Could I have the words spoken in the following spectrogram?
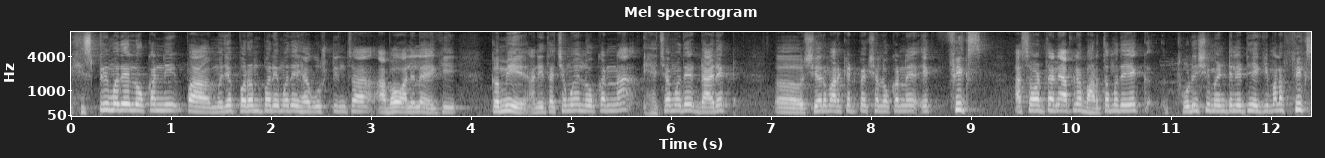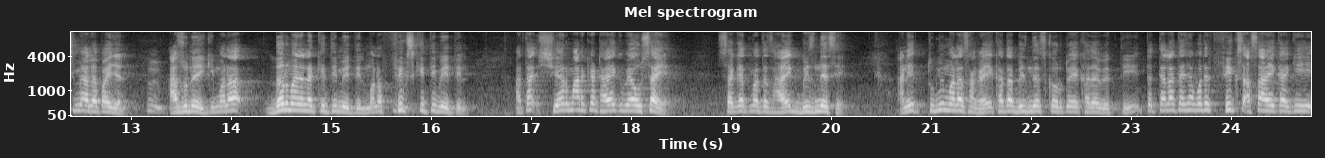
हिस्ट्रीमध्ये लोकांनी पा म्हणजे परंपरेमध्ये ह्या गोष्टींचा अभाव आलेला आहे की कमी आहे. आणि त्याच्यामुळे लोकांना ह्याच्यामध्ये डायरेक्ट शेअर मार्केटपेक्षा लोकांना एक फिक्स असं वाटतं. आणि आपल्या भारतामध्ये एक थोडीशी मेंटॅलिटी आहे की मला फिक्स मिळालं पाहिजे. अजूनही की मला दर महिन्याला किती मिळतील? मला फिक्स किती मिळतील? आता शेअर मार्केट हा एक व्यवसाय आहे. सगळ्यात महत्त्वाचा हा एक बिझनेस आहे. आणि तुम्ही मला सांगा एखादा बिझनेस करतो एखादा व्यक्ती तर त्याला त्याच्यामध्ये फिक्स असा आहे का की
